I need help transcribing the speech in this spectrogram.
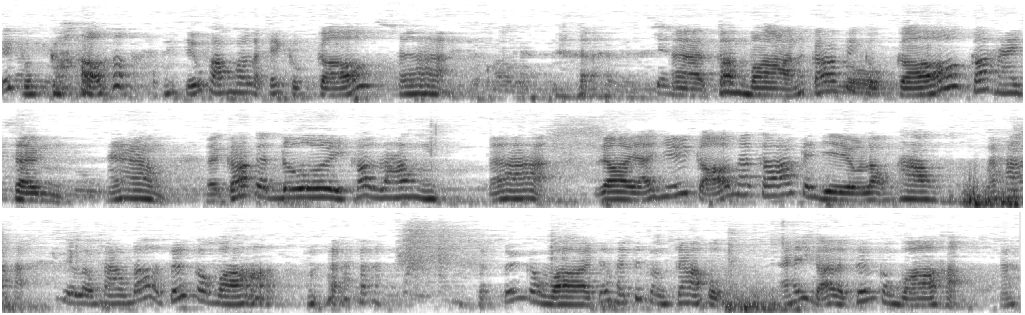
Cái cục cổ tiểu phong đó là cái cục cổ. À. À, con bò nó có cái cục cổ có hai sừng thấy không rồi có cái đuôi có lông. À, rồi ở dưới cổ nó có cái diều lòng thòng. À, diều lòng thòng đó là tướng con bò. Tướng con bò chứ không phải tướng con trâu ấy gọi là tướng con bò.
